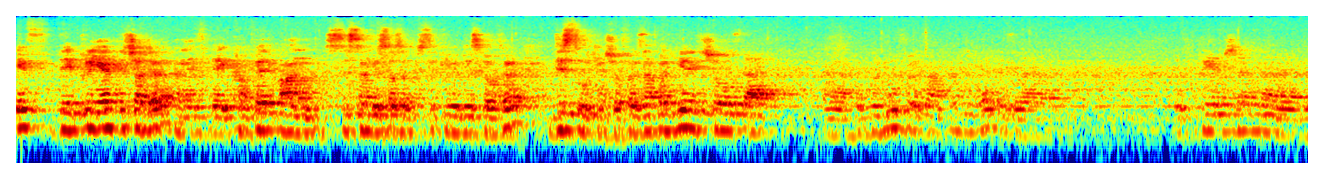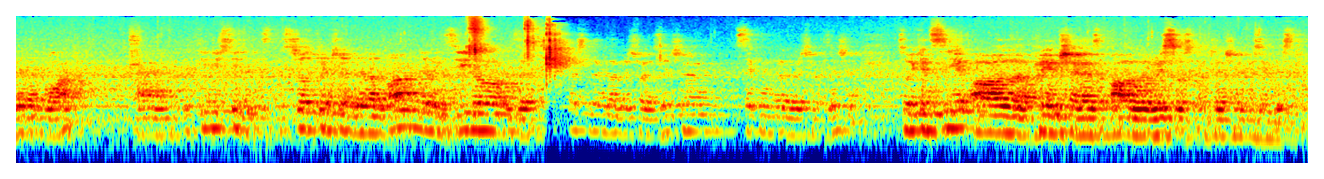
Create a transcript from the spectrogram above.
If they preempt each other, and if they compete on system resource of CPU disk router, this tool can show. For example, here it shows that uh, the blue, for example, here is, uh, is preemption uh, level 1. And if you see that it shows preemption level 1, level 0 is the first level of visualization, second level of visualization. So we can see all uh, preemptions, all the resource contention using this tool.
